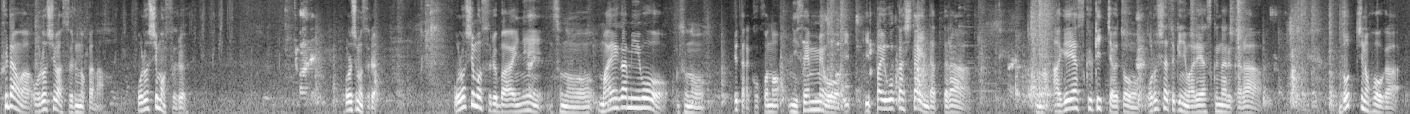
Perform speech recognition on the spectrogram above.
普段はおろしはするのかな？おろしもする？おろしもする？おろしもする場合にその前髪をその言ったらここの2線目をいいっぱい動かしたいんだったらその上げやすく切っちゃうとおろした時に割れやすくなるからどっちの方がはい。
